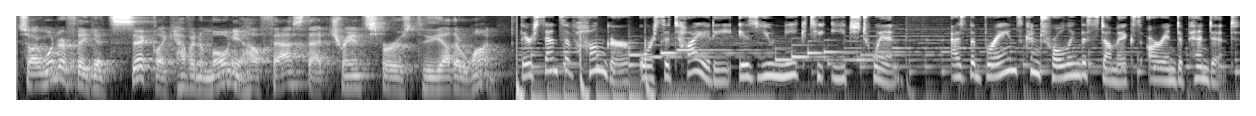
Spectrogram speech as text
So I wonder if they get sick, like have a pneumonia, how fast that transfers to the other one. Their sense of hunger or satiety is unique to each twin, as the brains controlling the stomachs are independent.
